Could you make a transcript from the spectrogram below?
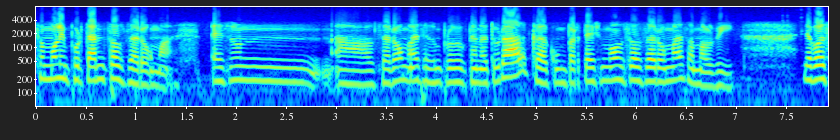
són molt importants els aromes. És un, uh, els aromes és un producte natural que comparteix molts dels aromes amb el vi. Llavors,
